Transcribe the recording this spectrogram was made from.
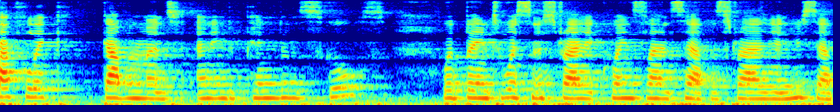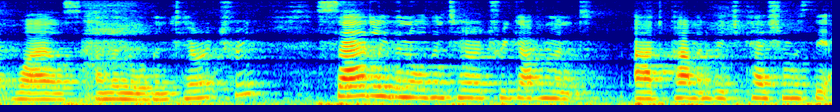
Catholic, government and independent schools. We've been to Western Australia, Queensland, South Australia, New South Wales and the Northern Territory. Sadly, the Northern Territory Government uh, Department of Education was the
